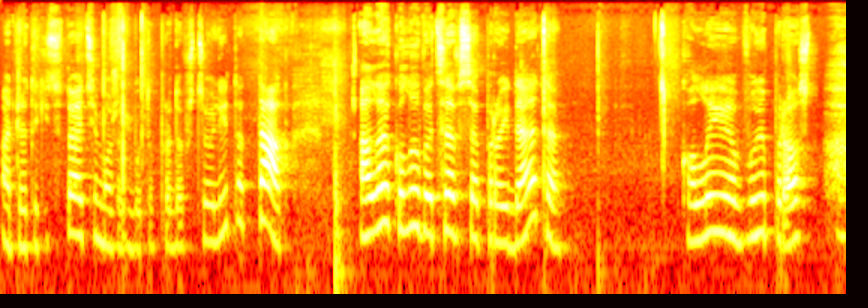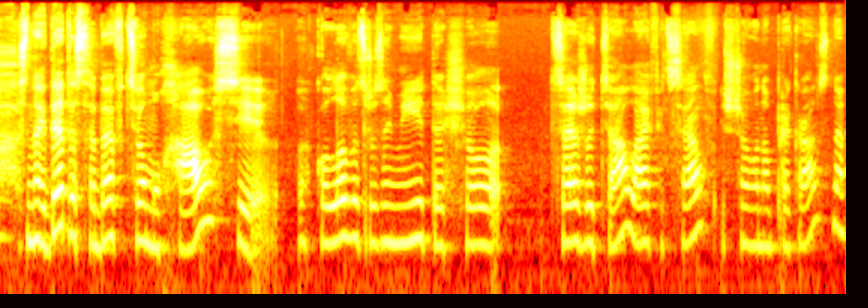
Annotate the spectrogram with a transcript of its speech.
Адже такі ситуації можуть бути впродовж цього літа. Так. Але коли ви це все пройдете, коли ви просто знайдете себе в цьому хаосі, коли ви зрозумієте, що це життя, life itself, і що воно прекрасне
